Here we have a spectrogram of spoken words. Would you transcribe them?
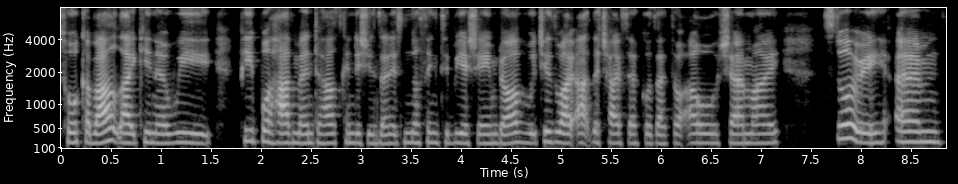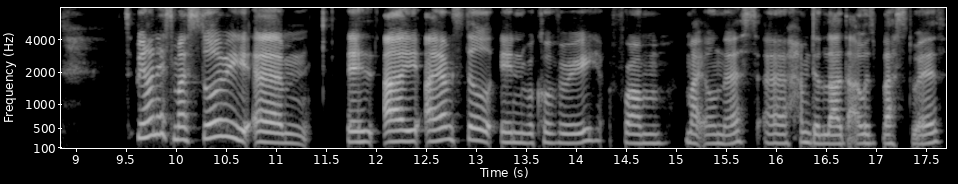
talk about like you know we people have mental health conditions and it's nothing to be ashamed of which is why at the chai circles i thought i will share my story um To be honest, my story, um, is I I am still in recovery from my illness, uh, alhamdulillah, that I was blessed with.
